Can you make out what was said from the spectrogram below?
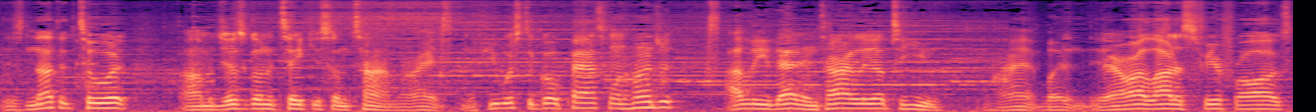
there's nothing to it. Um, it's just gonna take you some time, all right. If you wish to go past 100, I leave that entirely up to you, all right. But there are a lot of sphere frogs,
